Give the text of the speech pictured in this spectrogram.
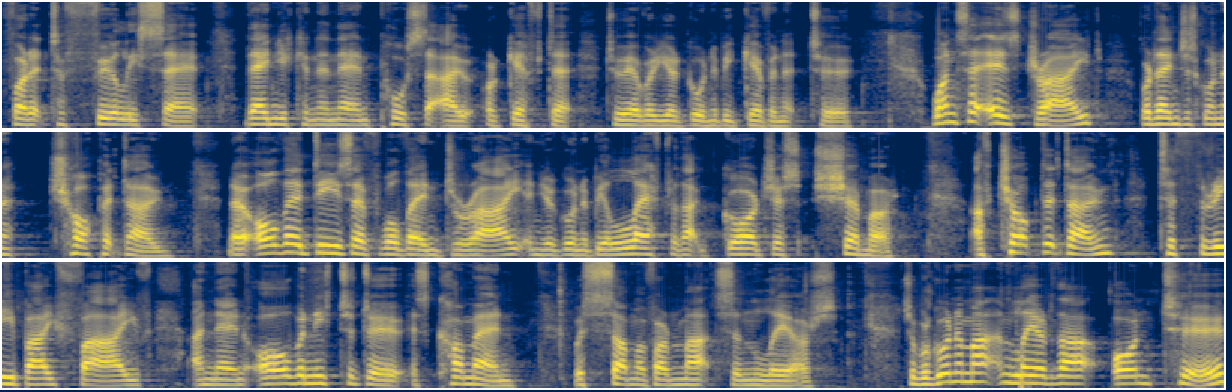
for it to fully set. Then you can then post it out or gift it to whoever you're going to be giving it to. Once it is dried, we're then just going to chop it down. Now, all the adhesive will then dry and you're going to be left with that gorgeous shimmer. I've chopped it down to three by five, and then all we need to do is come in with some of our mats and layers. So we're going to mat and layer that onto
